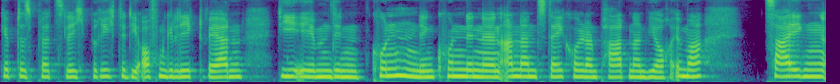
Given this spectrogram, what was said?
gibt es plötzlich Berichte, die offengelegt werden, die eben den Kunden, den Kundinnen, anderen Stakeholdern, Partnern, wie auch immer, zeigen,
